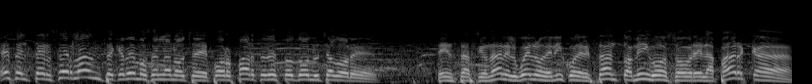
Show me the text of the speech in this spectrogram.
Es el tercer lance que vemos en la noche por parte de estos dos luchadores. Sensacional el vuelo del Hijo del Santo, amigos, sobre la parca.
